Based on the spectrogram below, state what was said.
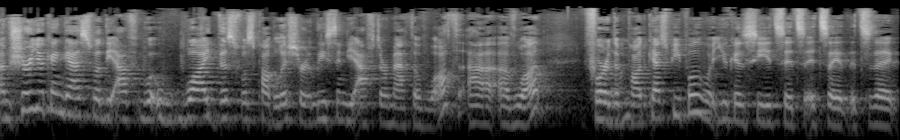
I'm sure you can guess what the af- why this was published, or at least in the aftermath of what uh, of what. For the podcast people, what you can see it's it's it's a it's a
